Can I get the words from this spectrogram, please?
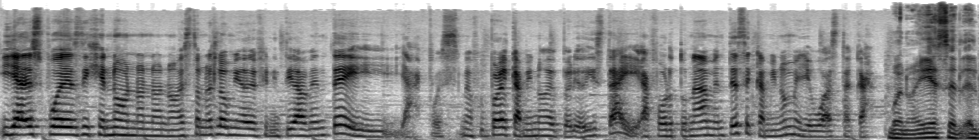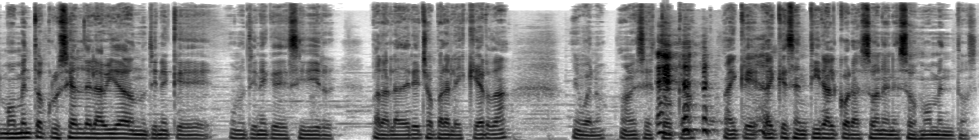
Y ya después dije, no, no, no, no, esto no es lo mío definitivamente y ya, pues me fui por el camino de periodista y afortunadamente ese camino me llevó hasta acá. Bueno, ahí es el, momento crucial de la vida donde tiene que, uno tiene que decidir para la derecha o para la izquierda. Y bueno, a veces toca, hay que, hay que sentir al corazón en esos momentos.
